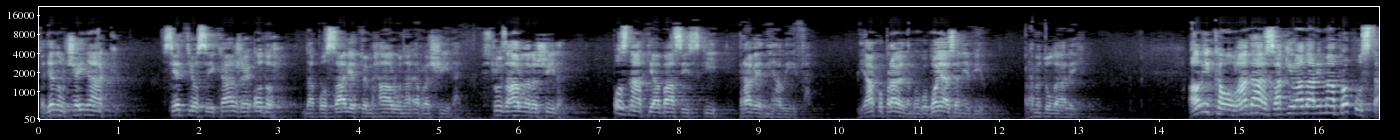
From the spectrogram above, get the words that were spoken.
Kad jedan učenjak sjetio se i kaže, odo, da posavjetujem Haruna er-Rašida. Čuli za Haruna rašida Poznati abasijski pravedni halifa. Jako pravedan, bogobojazan je bio. Rahmetullah alihi. Ali kao vladar, svaki vladar ima propusta.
